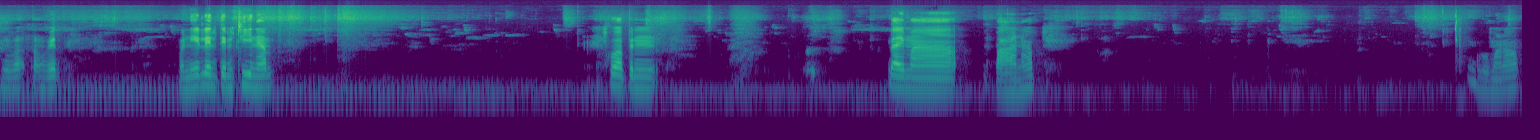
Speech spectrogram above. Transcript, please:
ดูว่าตรงเพชร วันนี้เล่นเต็มที่นะครับเพราะว่าเป็น ได้มาป่านะครับโอ้มาแล้วครับ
